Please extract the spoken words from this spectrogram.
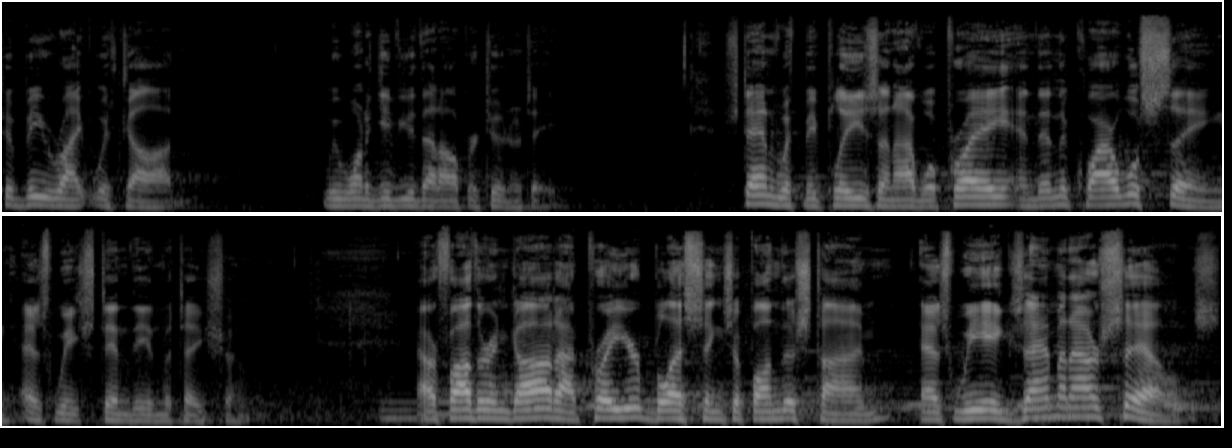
to be right with God. We want to give you that opportunity. Stand with me, please, and I will pray, and then the choir will sing as we extend the invitation. Our Father in God, I pray your blessings upon this time as we examine ourselves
